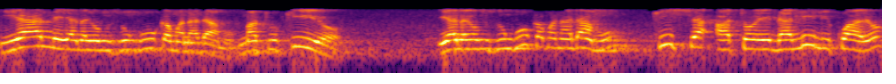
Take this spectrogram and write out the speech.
yale yanayomzunguka mwanadamu matukio yanayomzunguka mwanadamu kisha atoe dalili kwayo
